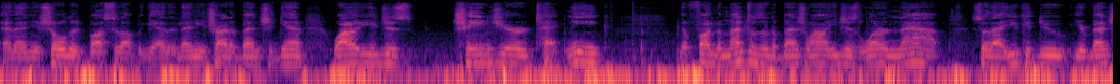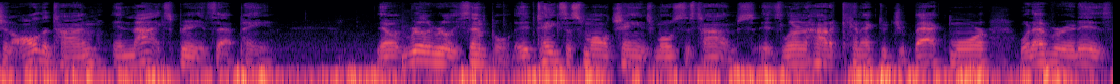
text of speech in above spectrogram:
And then your shoulders busted up again, and then you try to bench again. Why don't you just change your technique, the fundamentals of the bench? Why don't you just learn that so that you could do your benching all the time and not experience that pain? You know, really, really simple. It takes a small change most of the times. It's learning how to connect with your back more, whatever it is,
